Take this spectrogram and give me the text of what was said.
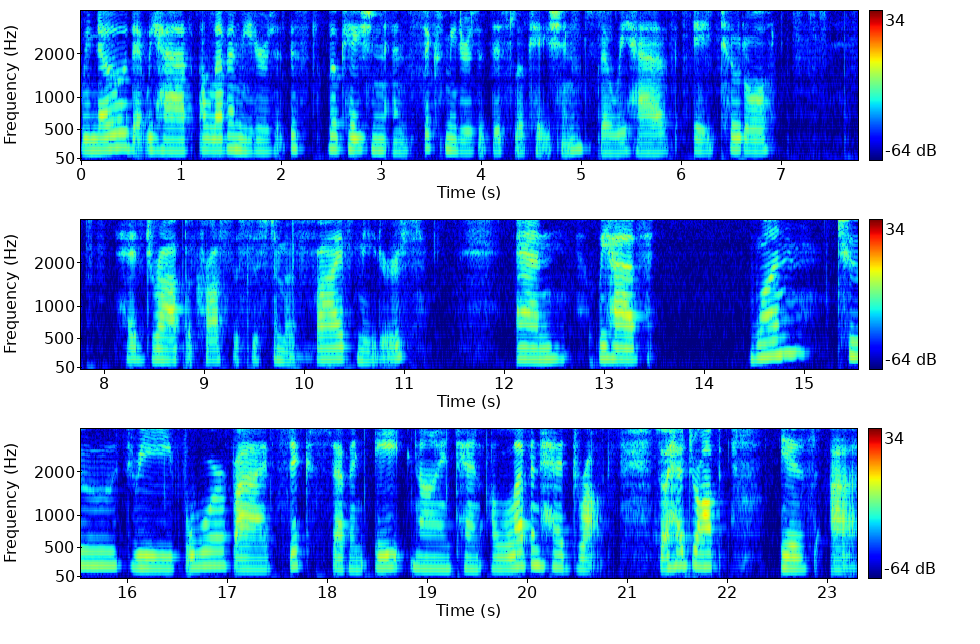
We know that we have 11 meters at this location and 6 meters at this location, so we have a total head drop across the system of 5 meters. And we have 1, 2, 3, 4, 5, 6, 7, 8, 9, 10, 11 head drops. So a head drop is uh,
